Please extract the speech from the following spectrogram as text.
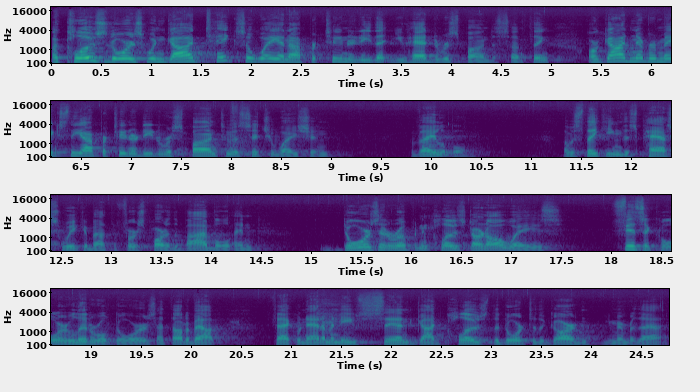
A closed door is when God takes away an opportunity that you had to respond to something, or God never makes the opportunity to respond to a situation available. I was thinking this past week about the first part of the Bible, and doors that are open and closed aren't always physical or literal doors. I thought about in fact when Adam and Eve sinned, God closed the door to the garden. You remember that?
